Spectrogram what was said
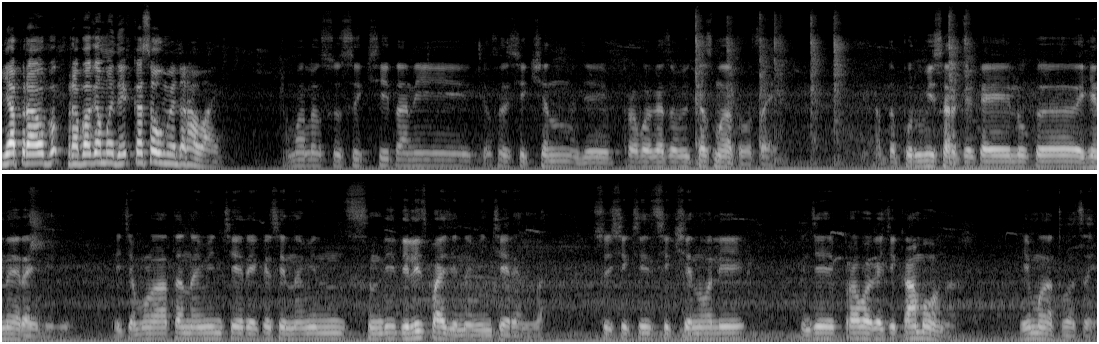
या प्रभागामध्ये कसा उमेदवार हवा आहे. आम्हाला सुशिक्षित आणि कसं शिक्षण म्हणजे प्रभागाचा विकास महत्त्वाचा आहे. आता पूर्वीसारखं काही लोक हे नाही राहिलेले. त्याच्यामुळं आता नवीन चेहरे कसे नवीन संधी दिलीच पाहिजे नवीन चेहऱ्यांना. सुशिक्षित शिक्षणवाले म्हणजे प्रभागाची कामं होणार हे महत्त्वाचं आहे.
